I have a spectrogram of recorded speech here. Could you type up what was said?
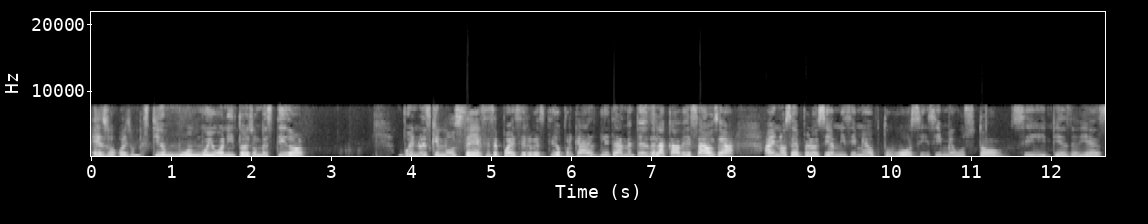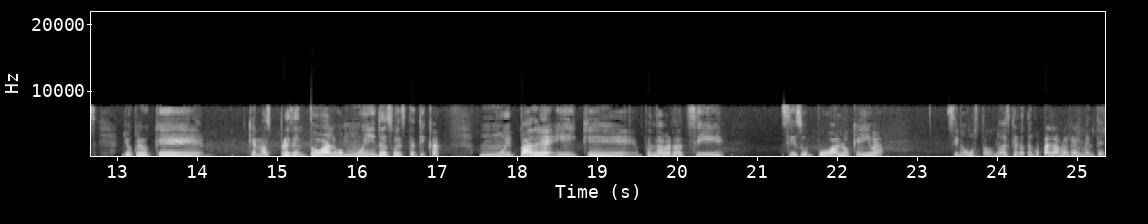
es un vestido muy, muy bonito, es un vestido, bueno, es que no sé si se puede decir vestido porque es literalmente desde la cabeza, o sea, ay, no sé, pero sí, a mí sí me obtuvo, sí, sí me gustó, sí, 10 de 10. Yo creo que, que nos presentó algo muy de su estética, muy padre y que, pues la verdad sí, sí supo a lo que iba, sí me gustó. No es que no tengo palabras realmente,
